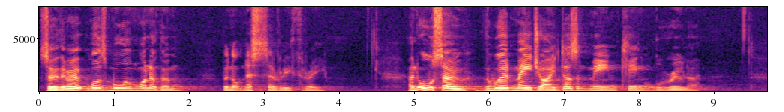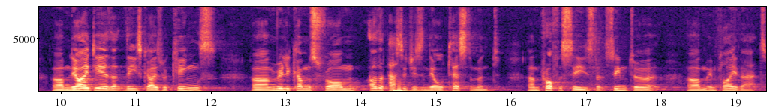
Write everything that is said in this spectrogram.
so there was more than one of them, but not necessarily three. And also, the word magi doesn't mean king or ruler. Um, the idea that these guys were kings um, really comes from other passages in the Old Testament and um, prophecies that seem to um, imply that.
